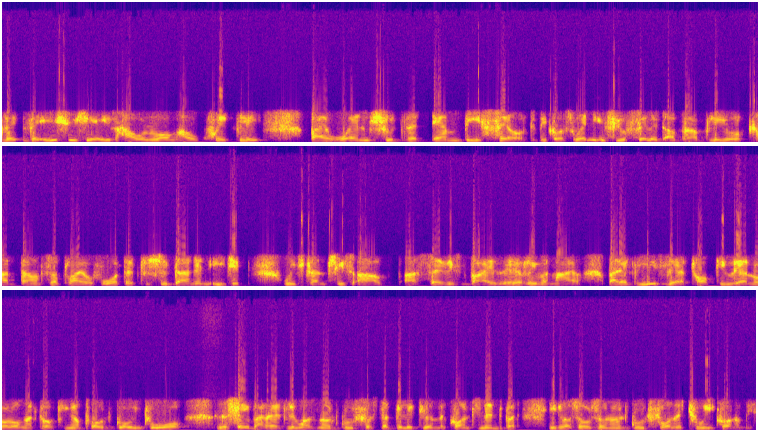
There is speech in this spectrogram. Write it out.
the, the issue here is how long, how quickly, by when should the dam be filled? Because when if you fill it abruptly, you'll cut down supply of water to Sudan and Egypt, which countries are are serviced by the River Nile. But at least they are talking. They are no longer talking about going to war. The saber rattling was not good for stability on the continent, but it was also not good for the two economies.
